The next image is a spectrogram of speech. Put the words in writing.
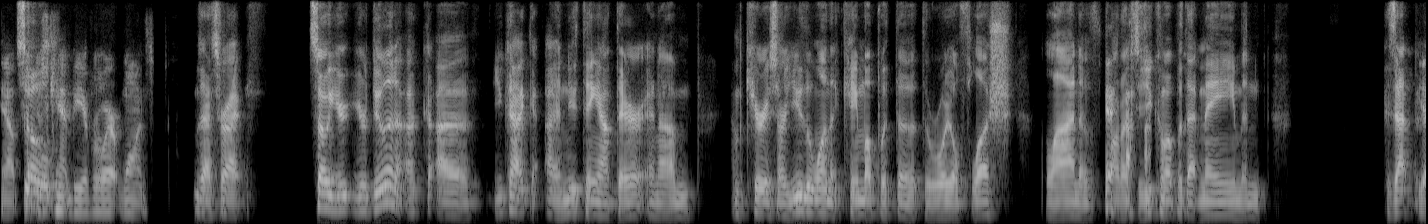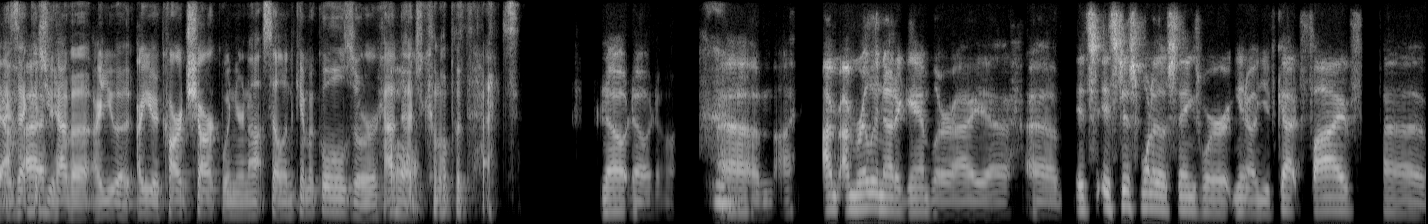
Yeah so just can't be everywhere at once. That's right. So you're you're doing a, a you got a new thing out there and um i'm curious are you the one that came up with the the royal flush line of products? Did you come up with that name and is that yeah, is that because you have a are you a are you a card shark when you're not selling chemicals or how, oh, how'd you come up with that? No, no, no. um, I, I'm I'm really not a gambler. I uh, uh, it's it's just one of those things where you know you've got five uh,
